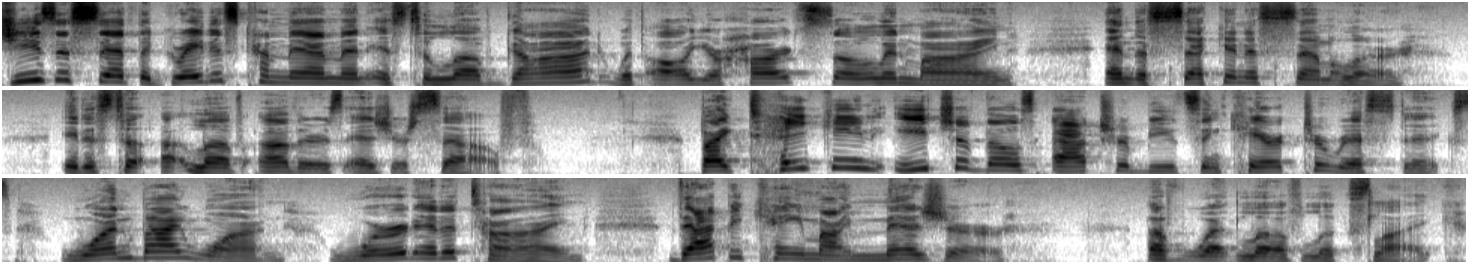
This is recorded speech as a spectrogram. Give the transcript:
Jesus said the greatest commandment is to love God with all your heart, soul, and mind and the second is similar it is to uh, love others as yourself. By taking each of those attributes and characteristics one by one, word at a time, that became my measure of what love looks like.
